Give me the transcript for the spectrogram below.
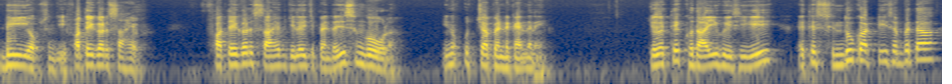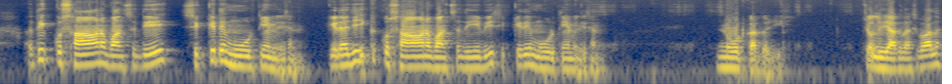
ਡੀ ਆਪਸ਼ਨ ਜੀ, ਫਤਿਹਗੜ੍ਹ ਸਾਹਿਬ। ਫਤਿਹਗੜ੍ਹ ਸਾਹਿਬ ਜ਼ਿਲ੍ਹੇ 'ਚ ਪੈਂਦਾ ਜੀ ਸੰਗੋਲ, ਇਹਨੂੰ ਉੱਚਾ ਪਿੰਡ ਕਹਿੰਦੇ ਨੇ। ਜਦੋਂ ਇੱਥੇ ਖੁਦਾਈ ਹੋਈ ਸੀਗੀ ਇੱਥੇ ਸਿੰਧੂ ਘਾਟੀ ਸਭਿਅਤਾ ਅਤੇ ਕੁਸ਼ਾਨ ਵੰਸ਼ ਦੇ ਸਿੱਕੇ ਤੇ ਮੂਰਤੀਆਂ ਮਿਲੇ ਸਨ। ਕਿਹੜਾ ਜੀ? ਇੱਕ ਕੁਸ਼ਾਨ ਵੰਸ਼ ਦੀ ਵੀ ਸਿੱਕੇ ਤੇ ਮੂਰਤੀਆਂ ਮਿਲੇ ਸਨ। ਨੋਟ ਕਰ ਦਿਓ ਜੀ। ਚਲੋ ਜੀ, ਅਗਲਾ ਸਵਾਲ।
